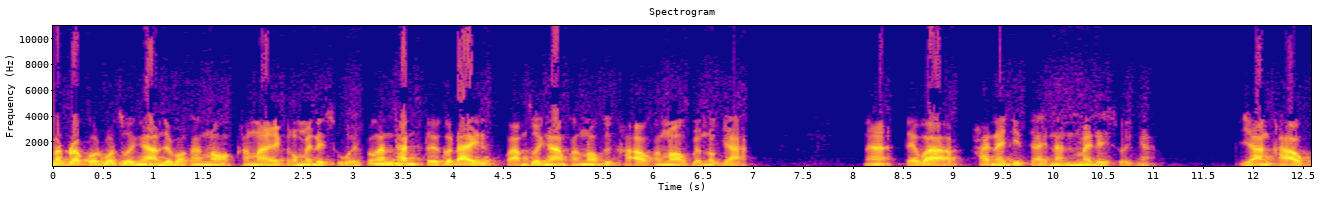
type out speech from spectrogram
มันปรากฏว่าสวยงามเฉพาะข้างนอกข้างในก็ไม่ได้สวย เพราะงั้นท่านเตอก็ได้ความสวยงามข้างนอกคือขาวข้างนอกแบบนกยากนะแต่ว่าภายในจิตใจนั้นไม่ได้สวยงาม อย่างขาวข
